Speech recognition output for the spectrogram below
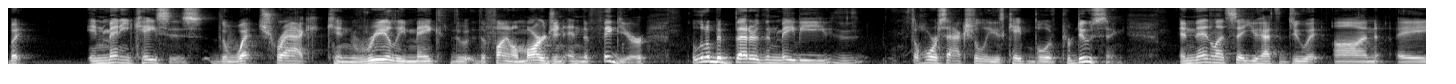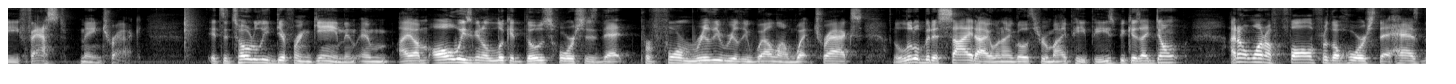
but in many cases, the wet track can really make the, the final margin and the figure a little bit better than maybe the horse actually is capable of producing. And then let's say you have to do it on a fast main track. It's a totally different game. And, and I am always going to look at those horses that perform really, really well on wet tracks. A little bit of side eye when I go through my PPs because I don't I don't want to fall for the horse that has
